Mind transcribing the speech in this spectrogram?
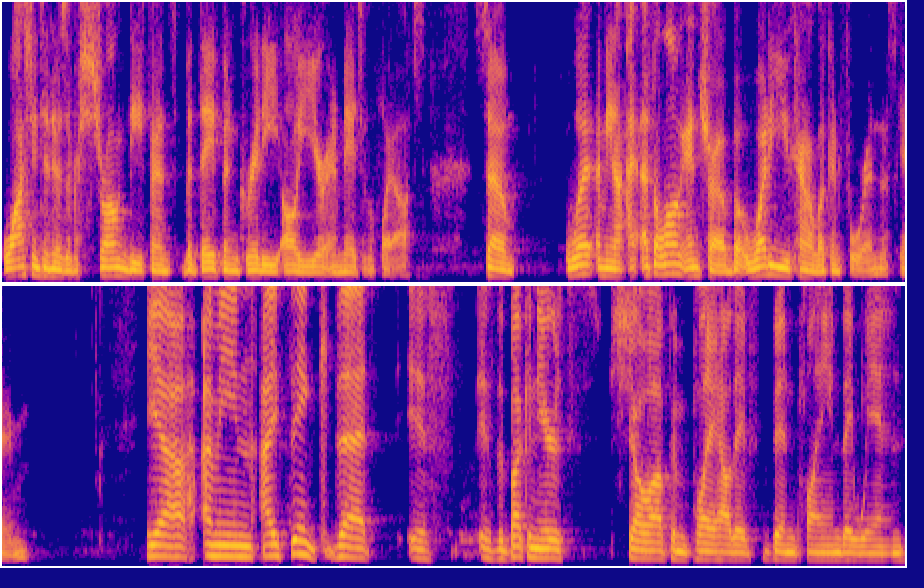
Washington, who has a strong defense, but they've been gritty all year and made it to the playoffs. So, what I mean, I, that's a long intro, but what are you kind of looking for in this game? Yeah, I mean, I think that if if the Buccaneers show up and play how they've been playing, they win.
